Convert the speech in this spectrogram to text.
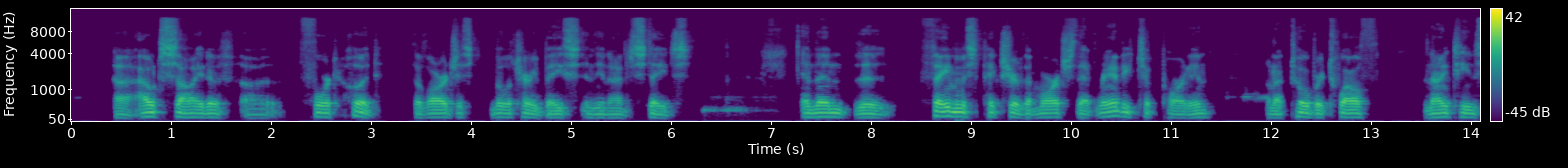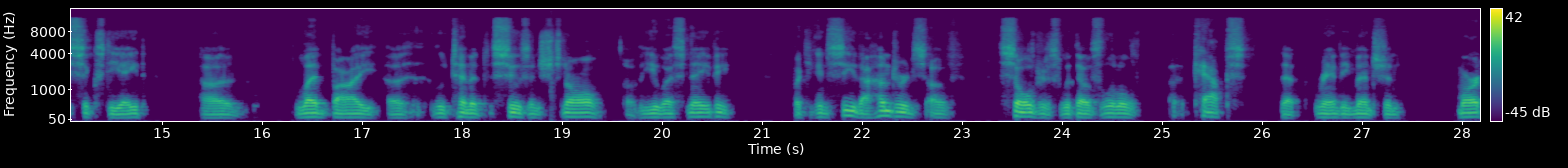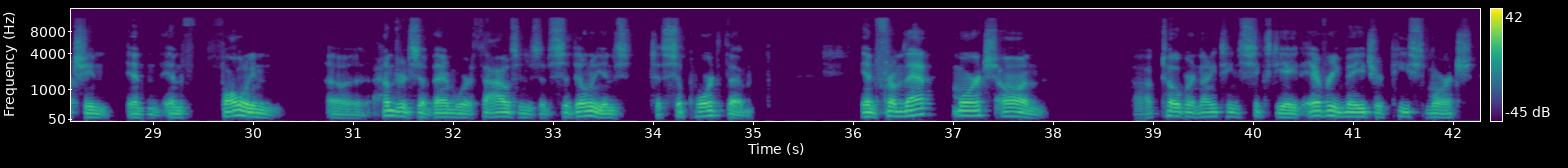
uh, outside of uh, Fort Hood, the largest military base in the United States. And then the famous picture of the march that Randy took part in on October 12th, 1968, uh, led by uh, Lieutenant Susan Schnall of the U.S. Navy. But you can see the hundreds of soldiers with those little uh, caps that Randy mentioned, marching and and following uh, hundreds of them were thousands of civilians to support them. And from that march on, October 1968, every major peace march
